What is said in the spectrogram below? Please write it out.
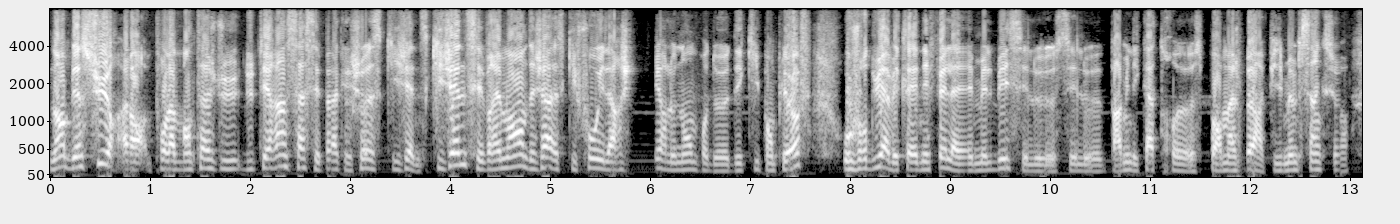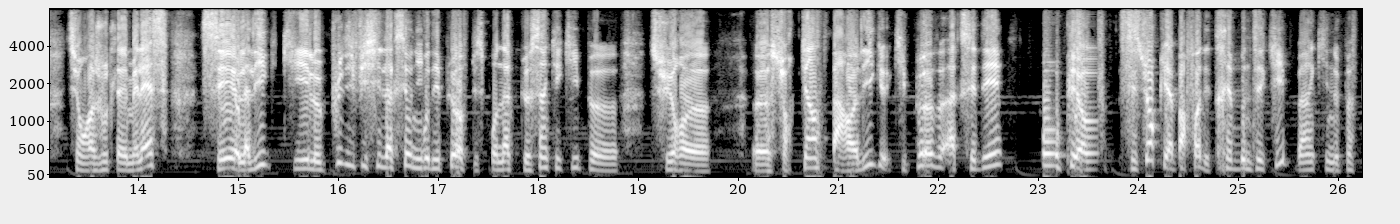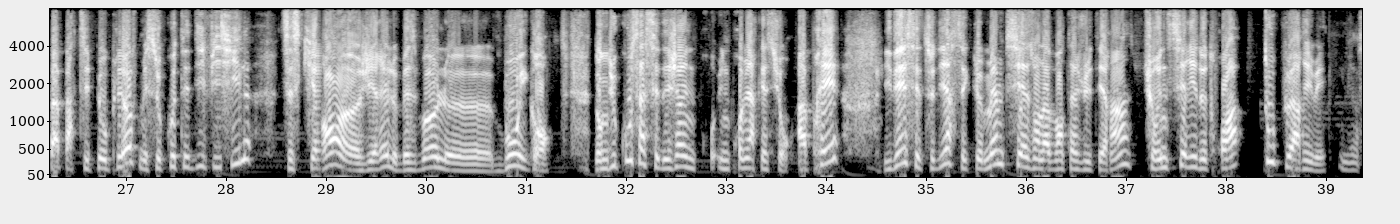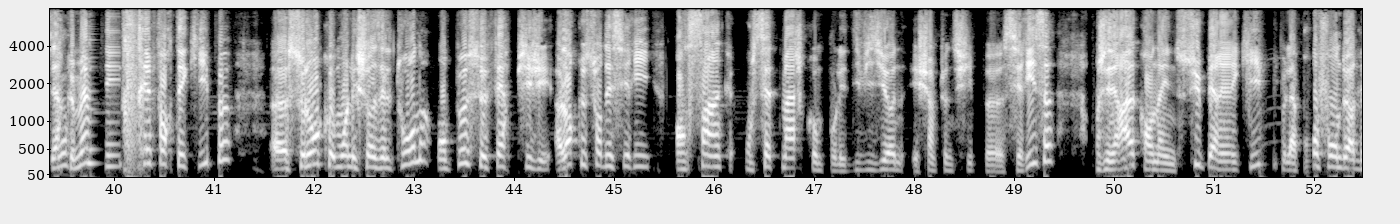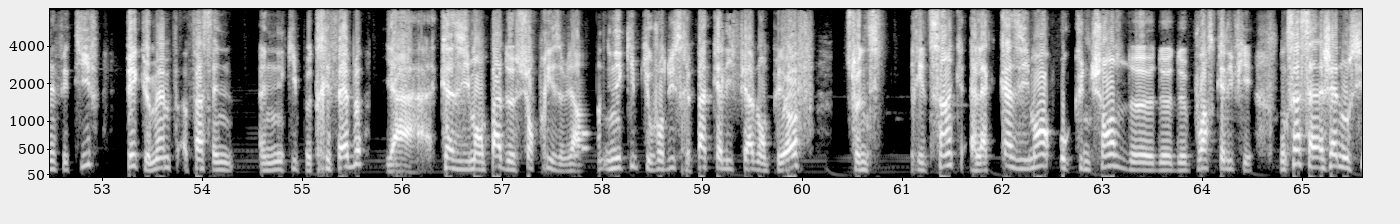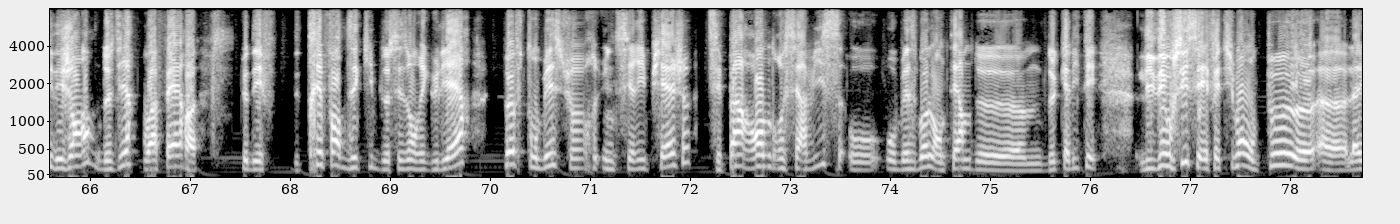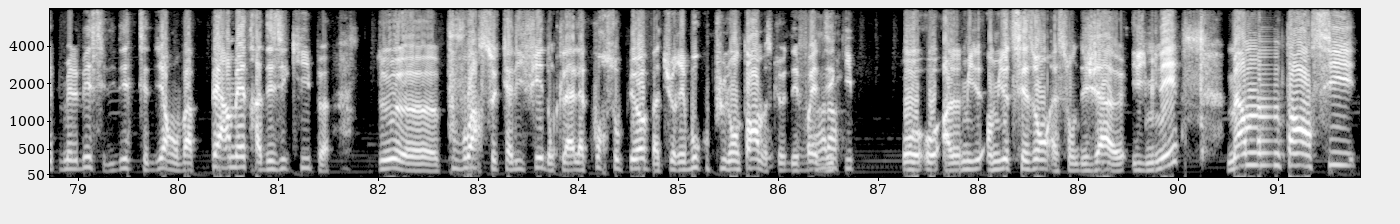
Non, bien sûr. Alors, pour l'avantage du, terrain, ça, c'est pas quelque chose qui gêne. Ce qui gêne, c'est vraiment déjà, est-ce qu'il faut élargir le nombre d'équipes en playoff? Aujourd'hui, avec la NFL, la MLB, c'est le, c'est le parmi les quatre euh, sports majeurs et puis même cinq sur, si on rajoute la MLS, c'est la ligue qui est le plus difficile d'accès au niveau des playoffs puisqu'on n'a que cinq équipes euh, sur euh, sur 15 par ligue qui peuvent accéder au playoff. C'est sûr qu'il y a parfois des très bonnes équipes hein, qui ne peuvent pas participer au playoff, mais ce côté difficile, c'est ce qui rend euh, gérer le baseball euh, beau et grand. Donc du coup, ça c'est déjà une, une, première question. Après, l'idée c'est de se dire, c'est que même si elles ont l'avantage du terrain, sur une série de trois, tout peut arriver. C'est-à-dire que même une très forte équipe, euh, selon comment les choses elles tournent, on peut se faire piéger. Alors que sur des séries en 5 ou 7 matchs, comme pour les Division et Championship euh, Series, en général, quand on a une super équipe, la profondeur de l'effectif fait que même face à une, équipe très faible, il y a quasiment pas de surprise. Une équipe qui aujourd'hui serait pas qualifiable en playoff, sur une de 5, elle a quasiment aucune chance de, de, de pouvoir se qualifier. Donc ça, ça gêne aussi les gens de se dire qu'on va faire que des, très fortes équipes de saison régulière peuvent tomber sur une série piège. C'est pas rendre service au, au baseball en termes de, de qualité. L'idée aussi, c'est effectivement, on peut, euh, la MLB, c'est l'idée, c'est de dire, on va permettre à des équipes de euh, pouvoir se qualifier. Donc la, la course au playoff va durer beaucoup plus longtemps parce que des fois, il y a des équipes au, en milieu de saison, elles sont déjà euh, éliminées. Mais en même temps, si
